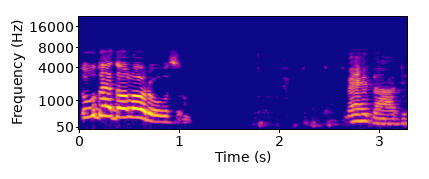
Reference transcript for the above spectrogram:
Tudo é doloroso. Verdade.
